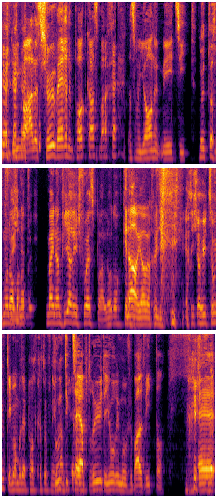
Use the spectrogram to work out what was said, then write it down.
Und dann immer alles schön während dem Podcast machen, dass wir ja nicht mehr Zeit. Nicht, dass wir nachher noch. Ich meine, am 4 ist Fußball, oder? Genau, Also, ja, wir können. es ist ja heute Sonntag, wo wir den Podcast aufnehmen. Sonntag Am 10 ab 3, der Juri muss schon bald weiter. Äh,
